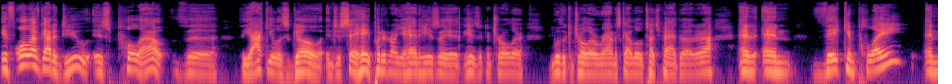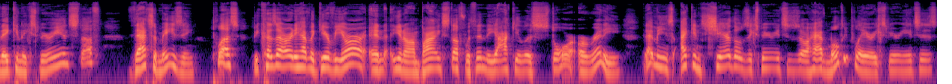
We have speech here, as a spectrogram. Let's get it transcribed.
if all I've got to do is pull out the the Oculus Go and just say, "Hey, put it on your head. Here's a here's a controller. Move the controller around. It's got a little touchpad, blah, blah, blah. and and they can play and they can experience stuff. That's amazing. Plus, because I already have a Gear VR and you know I'm buying stuff within the Oculus store already, that means I can share those experiences or have multiplayer experiences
